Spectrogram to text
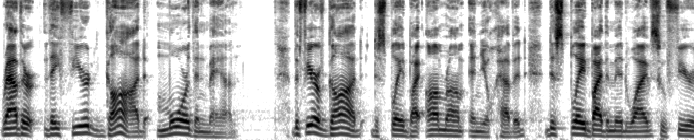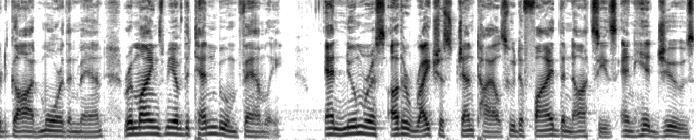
Rather, they feared God more than man. The fear of God displayed by Amram and Yocheved, displayed by the midwives who feared God more than man, reminds me of the Ten Boom family and numerous other righteous Gentiles who defied the Nazis and hid Jews.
